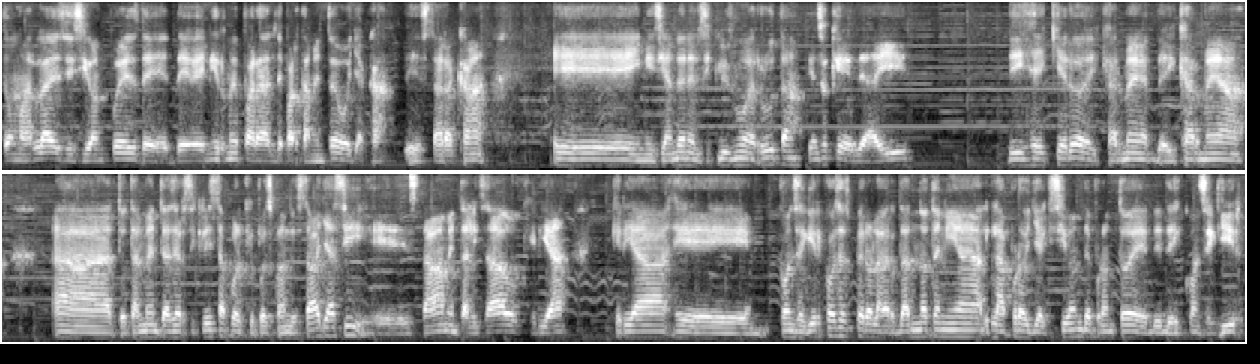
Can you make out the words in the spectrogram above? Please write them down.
tomar la decisión pues de, venirme para el departamento de Boyacá, de estar acá eh, iniciando en el ciclismo de ruta. Pienso que de ahí dije quiero dedicarme, dedicarme a, totalmente a ser ciclista porque pues cuando estaba ya así, eh, estaba mentalizado, quería quería eh, conseguir cosas, pero la verdad no tenía la proyección de pronto de, conseguir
